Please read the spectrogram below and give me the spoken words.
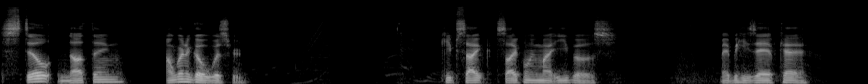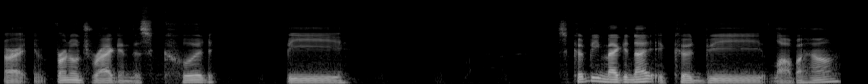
Still nothing. I'm going to go Wizard. Keep cyc cycling my Evos. Maybe he's AFK. Alright, Inferno Dragon. This could be... This could be Mega Knight. It could be Lava Hound.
